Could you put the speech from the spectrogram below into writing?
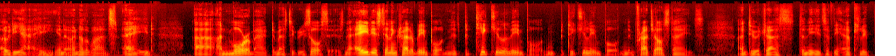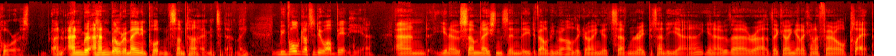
ODA, you know, in other words, aid, uh, and more about domestic resources. Now, aid is still incredibly important. It's particularly important, particularly important in fragile states and to address the needs of the absolute poorest, and, and, and will remain important for some time, incidentally. We've all got to do our bit here. And, you know, some nations in the developing world are growing at 7 or 8% a year. You know, they're, uh, they're going at a kind of feral clip.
